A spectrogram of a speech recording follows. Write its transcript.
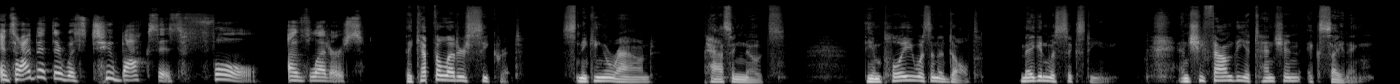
And so I bet there was two boxes full of letters. They kept the letters secret, sneaking around, passing notes. The employee was an adult. Megan was 16, and she found the attention exciting.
